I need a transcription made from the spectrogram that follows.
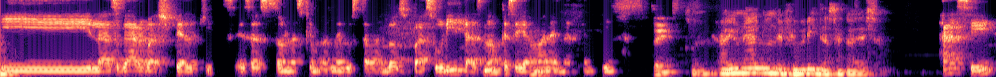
Y las garbage pail kits, esas son las que más me gustaban, los basuritas, ¿no? Que se llaman en Argentina. Sí. Hay un álbum de figuritas acá de eso. Ah, sí.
